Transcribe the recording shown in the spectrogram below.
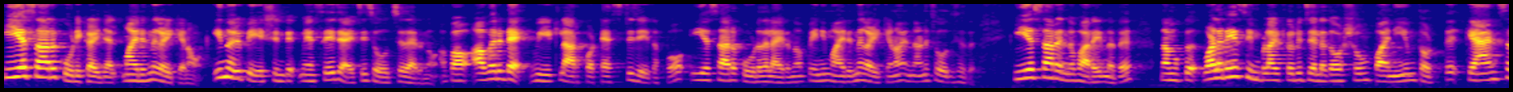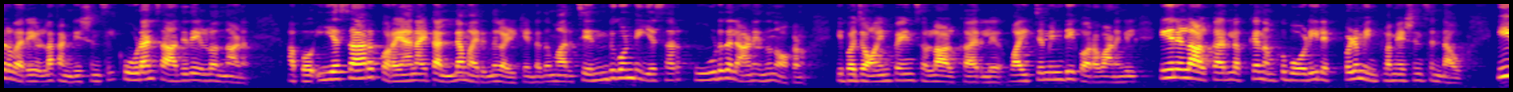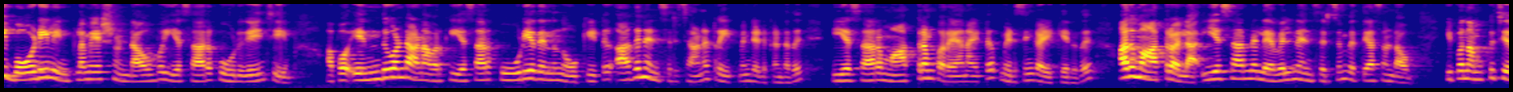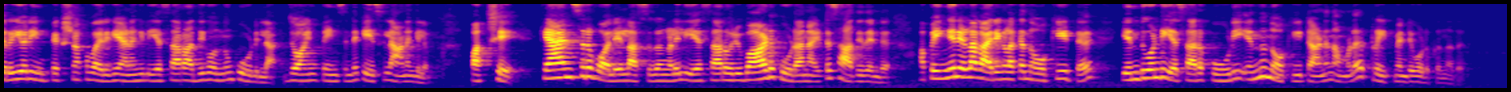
E S R കൂടിക്കഴിഞ്ഞാൽ മരുന്ന് കഴിക്കണോ? ഇന്നൊരു പേഷ്യന്റ് മെസ്സേജ് അയച്ച് ചോദിച്ചതായിരുന്നു. അപ്പോൾ അവരുടെ വീട്ടിലാർക്കോ ടെസ്റ്റ് ചെയ്തപ്പോൾ ഇ എസ് ആർ കൂടുതലായിരുന്നു. അപ്പോൾ ഇനി മരുന്ന് കഴിക്കണോ എന്നാണ് ചോദിച്ചത്. ഇ എസ് ആർ എന്ന് പറയുന്നത് നമുക്ക് വളരെ സിമ്പിളായിട്ടുള്ളൊരു ജലദോഷവും പനിയും തൊട്ട് ക്യാൻസർ വരെയുള്ള കണ്ടീഷൻസിൽ കൂടാൻ സാധ്യതയുള്ള ഒന്നാണ്. അപ്പോൾ ഇ എസ് ആർ കുറയാനായിട്ടല്ല മരുന്ന് കഴിക്കേണ്ടത്. മറിച്ച് എന്തുകൊണ്ട് ഇ എസ് ആർ കൂടുതലാണ് എന്ന് നോക്കണം. ഇപ്പോൾ ജോയിന്റ് പെയിൻസ് ഉള്ള ആൾക്കാരിൽ വൈറ്റമിൻ ഡി കുറവാണെങ്കിൽ ഇങ്ങനെയുള്ള ആൾക്കാരിലൊക്കെ നമുക്ക് ബോഡിയിൽ എപ്പോഴും ഇൻഫ്ലമേഷൻസ് ഉണ്ടാവും. ഈ ബോഡിയിൽ ഇൻഫ്ലമേഷൻ ഉണ്ടാവുമ്പോൾ ഇ എസ് ആർ കൂടുകയും ചെയ്യും. അപ്പോൾ എന്തുകൊണ്ടാണ് അവർക്ക് ഇ എസ് ആർ കൂടിയതെന്ന് നോക്കിയിട്ട് അതിനനുസരിച്ചാണ് ട്രീറ്റ്മെന്റ് എടുക്കേണ്ടത്? ഇ എസ് ആർ മാത്രം കുറയാനായിട്ട് മെഡിസിൻ കഴിക്കരുത്. അത് മാത്രമല്ല ഇ എസ് ആറിന്റെ ലെവലിനനുസരിച്ചും വ്യത്യാസം ഉണ്ടാവും. ഇപ്പോൾ നമുക്ക് ചെറിയൊരു ഇൻഫെക്ഷൻ ഒക്കെ വരികയാണെങ്കിൽ ഇ എസ് ആർ അധികം ഒന്നും കൂടില്ല ജോയിന്റ് പെയിൻസിന്റെ കേസിലാണെങ്കിലും. പക്ഷേ ക്യാൻസർ പോലെയുള്ള അസുഖങ്ങളിൽ ഇ എസ് ആർ ഒരുപാട് കൂടാനായിട്ട് സാധ്യതയുണ്ട്. അപ്പോൾ ഇങ്ങനെയുള്ള കാര്യങ്ങളൊക്കെ നോക്കിയിട്ട് എന്തുകൊണ്ട് ഇ എസ് ആർ കൂടി എന്ന് നോക്കിയിട്ടാണ് നമ്മൾ ട്രീറ്റ്മെന്റ് കൊടുക്കുന്നത്.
